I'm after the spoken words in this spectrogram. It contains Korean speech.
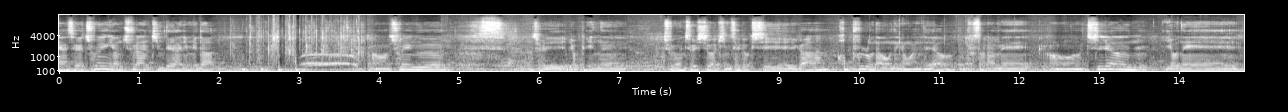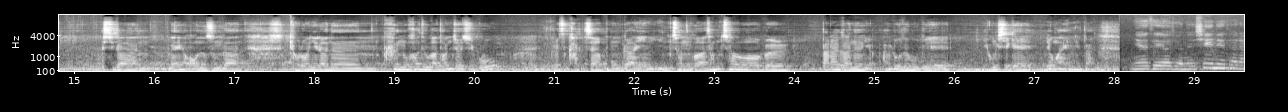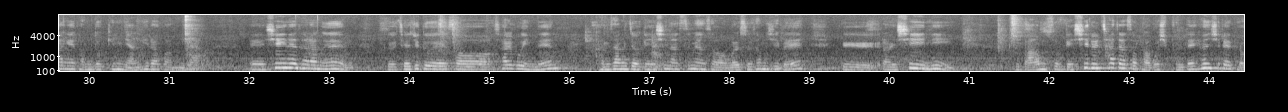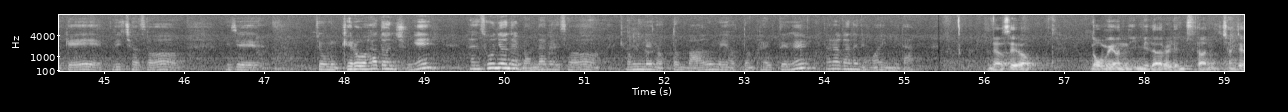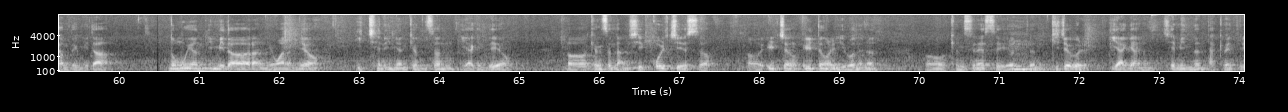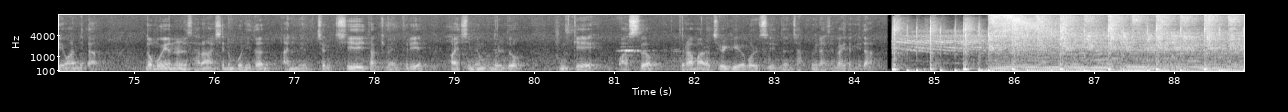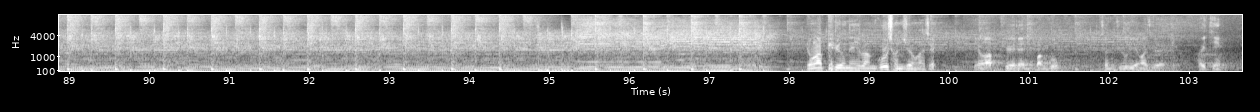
안녕하세요. 초행 연출한 김대한입니다. 어, 초행은 저희 옆에 있는 조현철 씨와 김세벽 씨가 커플로 나오는 영화인데요. 두 사람의 어, 7년 연애 시간에 어느 순간 결혼이라는 큰 화두가 던져지고 그래서 각자 본가인 인천과 삼척을 따라가는 여- 아, 로드무비의 형식의 영화입니다. 안녕하세요. 저는 시인의 사랑의 감독 김양희라고 합니다. 예, 시인의 사랑은 그 제주도에서 살고 있는 감상적인 시나 쓰면서 월수 30의 그런 시인이 그 마음속에 시를 찾아서 가고 싶은데 현실의 벽에 부딪혀서 이제 좀 괴로워하던 중에 한 소년을 만나면서 겪는 어떤 마음의 어떤 갈등을 따라가는 영화입니다. 안녕하세요. 노무현입니다를 연출한 이창재 감독입니다. 노무현입니다라는 영화는요, 2002년 경선 이야기인데요. 어, 경선 당시 꼴찌에서 어, 1등, 1등을 이뤄내는 어, 경선에서의 어떤 기적을 이야기하는 재밌는 다큐멘터리 영화입니다. 노무현을 사랑하시는 분이든 아니면 정치 다큐멘터리에 관심 있는 분들도 함께 와서 드라마를 즐겨 볼 수 있는 작품이라 생각이 듭니다. 영화 표현의 해방구 전주영화제 영화 표현의 해방국 전주 영화제 화이팅!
